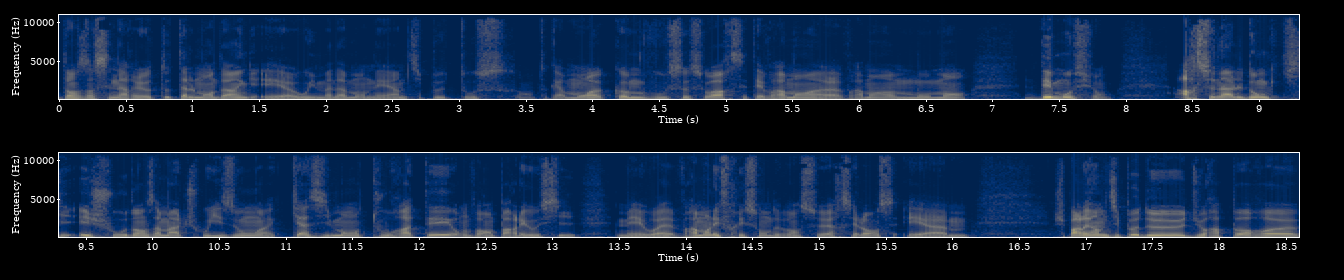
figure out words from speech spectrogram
dans un scénario totalement dingue. Et euh, oui, madame, on est un petit peu tous, en tout cas moi, comme vous ce soir. C'était vraiment, euh, vraiment un moment d'émotion. Arsenal donc qui échoue dans un match où ils ont euh, quasiment tout raté, on va en parler aussi, mais ouais, vraiment les frissons devant ce RC Lens et je parlerai un petit peu du rapport euh,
